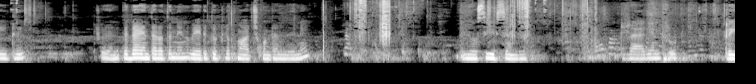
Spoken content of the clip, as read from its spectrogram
ఈ ట్రీ చూడండి పెద్ద అయిన తర్వాత నేను వేరే తొట్లకు మార్చుకుంటాను దీన్ని. ఇదో సీడ్స్ అండి. డ్రాగన్ ఫ్రూట్ ట్రీ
